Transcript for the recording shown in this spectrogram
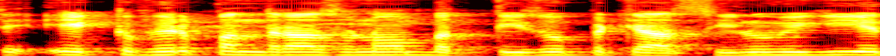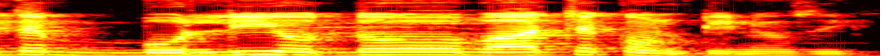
ਅਤੇ ਇੱਕ ਫਿਰ 1509 3285 ਨੂੰ ਵਿਕੀ ਹੈ ਅਤੇ ਬੋਲੀ ਉਦੋਂ ਬਾਅਦ ਚ ਕੰਟੀਨਿਊ ਸੀ।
